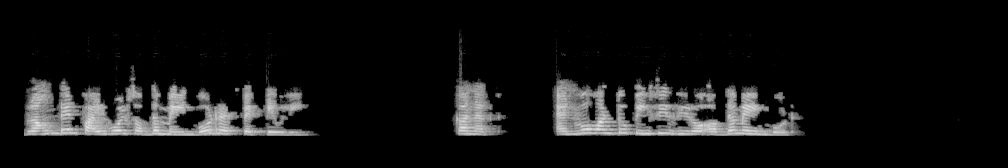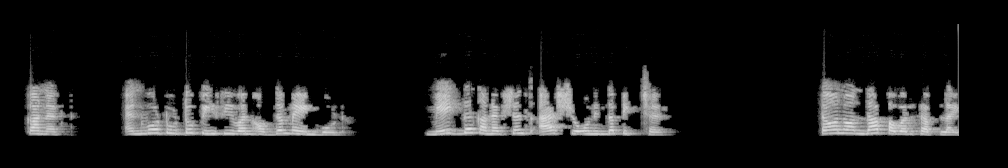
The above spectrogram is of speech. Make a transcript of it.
ground and 5 volts of the main board respectively. Connect NO1 to PC0 of the main board. Connect NO2 to PC1 of the main board. Make the connections as shown in the picture. Turn on the power supply.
